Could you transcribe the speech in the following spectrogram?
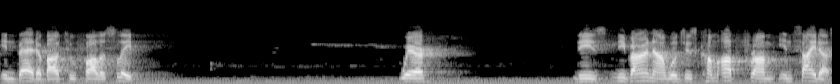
in bed about to fall asleep, where these nivarana will just come up from inside us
